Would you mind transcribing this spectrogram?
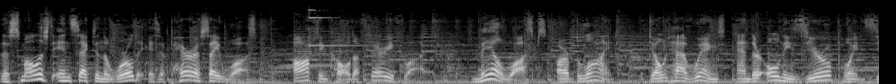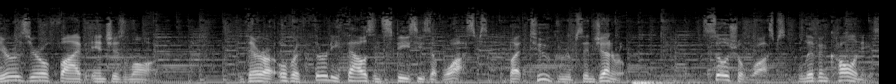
The smallest insect in the world is a parasite wasp, often called a fairy fly. Male wasps are blind, don't have wings, and they're only 0.005 inches long. There are over 30,000 species of wasps, but two groups in general. Social wasps live in colonies,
